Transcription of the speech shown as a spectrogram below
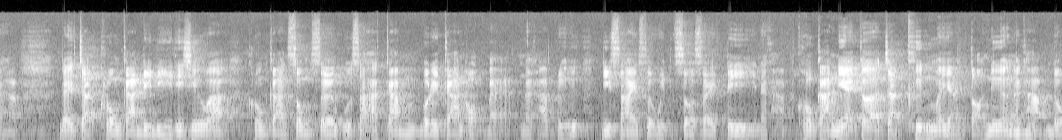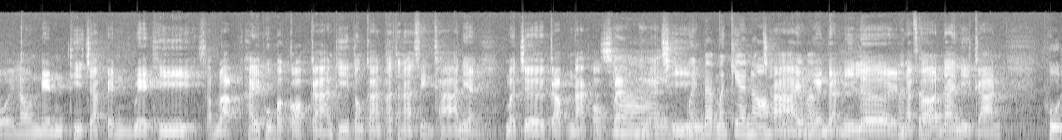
นะครับ ได้จัดโครงการดีๆ ที่ชื่อว่าโครงการส่งเสริมอุตสาหกรรมบริการออกแบบนะครับ หรือ Design Service Society นะครับ โครงการเนี้ยก็จัดขึ้นมาอย่างต่อเนื่องนะครับ โดยเราเน้นที่จะเป็นเวทีสำหรับให้ผู้ประกอบการที่ต้องการพัฒนาสินค้าเนี่ยมาเจอกับนักออกแบบมืออาชีพ เหมือนแบบเมื่อกี้เนาะใช่ก็คืเหมือนแบบนี้เลยมาแล้วก็เจอได้มีการ พูด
